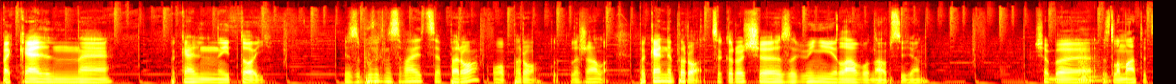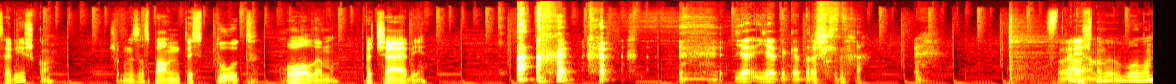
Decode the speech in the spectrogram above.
пекельне. Пекельний той. Я забув, як називається перо. О, перо тут лежало. Пекельне перо. Це, коротше, завмінює лаву на обсидіан. Щоб Мгм. зламати це ліжко, щоб не заспавнитись тут, голим, в печері. Є, є таке трошки. Страшно би було.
